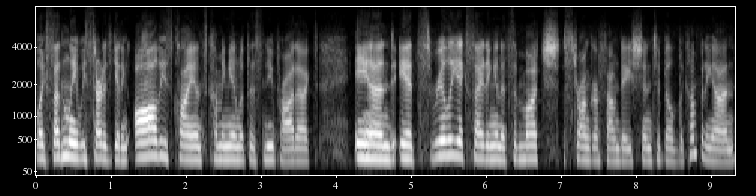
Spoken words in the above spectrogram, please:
Like, suddenly we started getting all these clients coming in with this new product, and it's really exciting, and it's a much stronger foundation to build the company on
